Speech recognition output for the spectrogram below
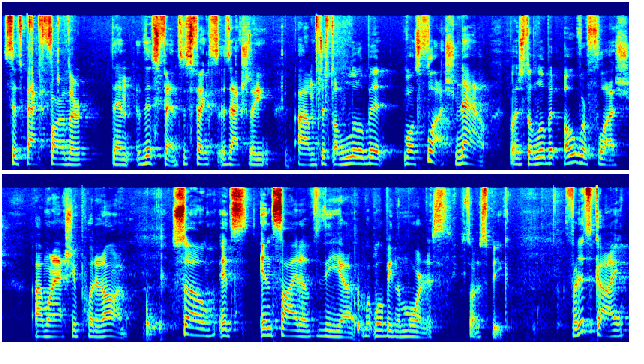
sits back farther than this fence. This fence is actually um, just a little bit, well it's flush now, but just a little bit over flush uh, when I actually put it on. So it's inside of the, uh, what will be the mortise, so to speak. For this guy,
